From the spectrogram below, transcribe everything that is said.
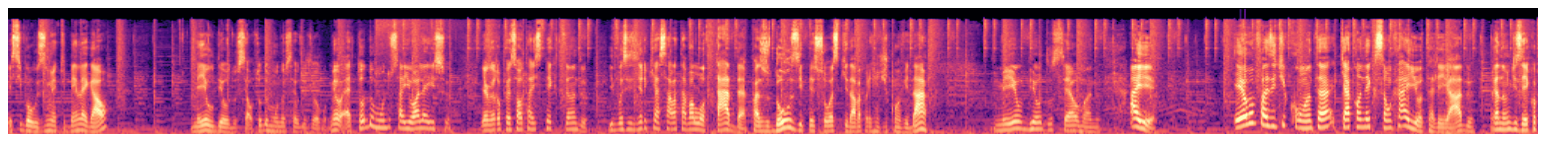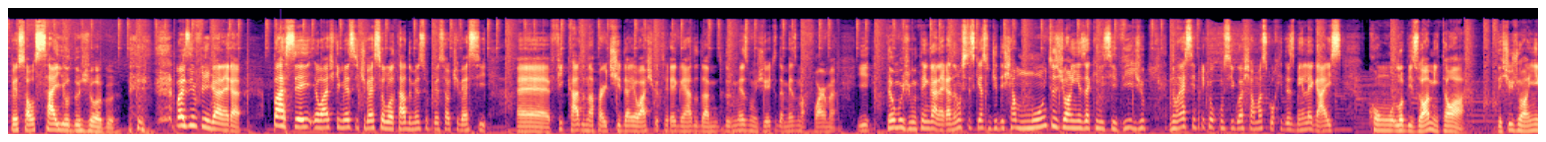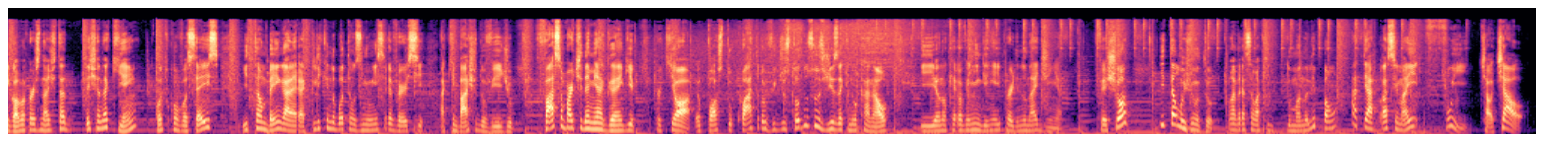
Esse golzinho aqui bem legal. Meu Deus do céu, todo mundo saiu do jogo. Meu, é todo mundo saiu, olha isso. E agora o pessoal tá expectando. E vocês viram que a sala tava lotada com as 12 pessoas que dava pra gente convidar? Meu Deus do céu, mano. Aí, eu vou fazer de conta que a conexão caiu, tá ligado? Pra não dizer que o pessoal saiu do jogo. Mas enfim, galera. Passei, eu acho que mesmo se tivesse lotado, mesmo se o pessoal tivesse é, ficado na partida, eu acho que eu teria ganhado da, do mesmo jeito, da mesma forma. E tamo junto, hein, galera? Não se esqueçam de deixar muitos joinhas aqui nesse vídeo. Não é sempre que eu consigo achar umas corridas bem legais com o lobisomem, então, ó, deixa o joinha igual meu personagem tá deixando aqui, hein? Conto com vocês. E também, galera, clique no botãozinho inscrever-se aqui embaixo do vídeo. Façam parte da minha gangue, porque, ó, eu posto quatro vídeos todos os dias aqui no canal e eu não quero ver ninguém aí perdendo nadinha. Fechou? E tamo junto. Um abração aqui do Mano Lipão. Até a próxima aí. Fui. Tchau, tchau.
